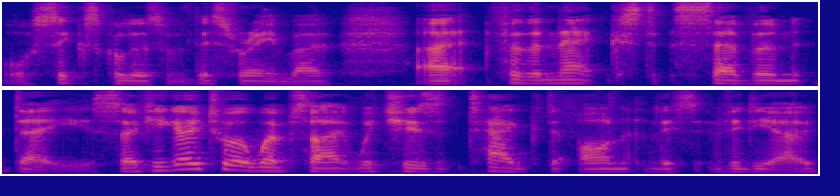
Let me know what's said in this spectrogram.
or six colours of this rainbow, uh, for the next seven days. So if you go to a website which is tagged on this video,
